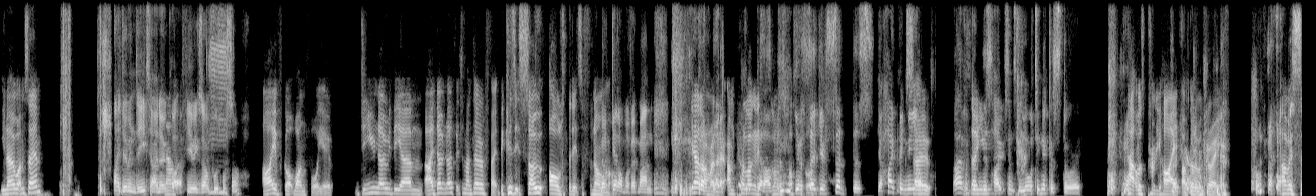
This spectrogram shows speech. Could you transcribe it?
You know what I'm saying? I do indeed. I know Now- quite a few examples myself. I've got one for you. Do you know the um? I don't know if it's a Mandela effect because it's so odd that it's a phenomenon. get on with it, man. Get on with it. I'm prolonging this as long as possible. You've said you've said this. You're hyping me So up. I haven't so been this know- hyped since the Naughty Knickers story. that was pretty hype. I've got to agree. I was so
